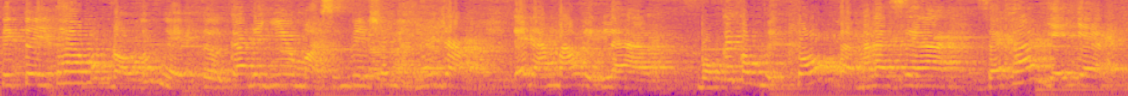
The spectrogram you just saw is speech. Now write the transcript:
thì tùy theo mức độ tốt nghiệp từ KDU mà sinh viên sẽ nhận thấy rằng, để đảm bảo việc là một cái công việc tốt tại Malaysia sẽ khá dễ dàng.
